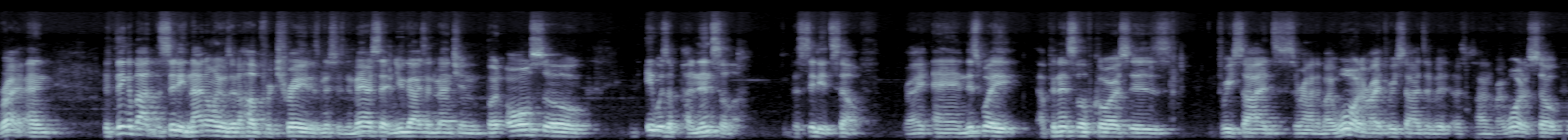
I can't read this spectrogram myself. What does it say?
Right, and the thing about the city, not only was it a hub for trade, as Mrs. Mayor said, and you guys had mentioned, but also it was a peninsula, the city itself, right? And this way, a peninsula, of course, is three sides surrounded by water, right? Three sides of it are surrounded by water. So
